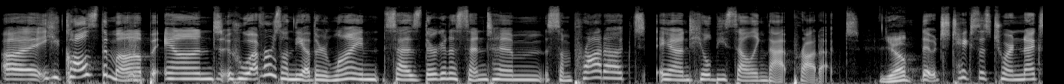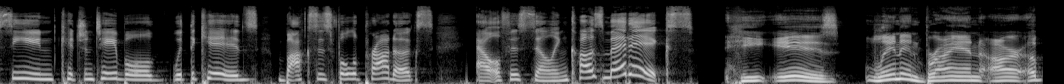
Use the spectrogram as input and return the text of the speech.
Uh, he calls them up, and whoever's on the other line says they're going to send him some product, and he'll be selling that product. Yep. That- Which takes us to our next scene: kitchen table with the kids, boxes full of products. Alf is selling cosmetics. He is. Lynn and Brian are a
